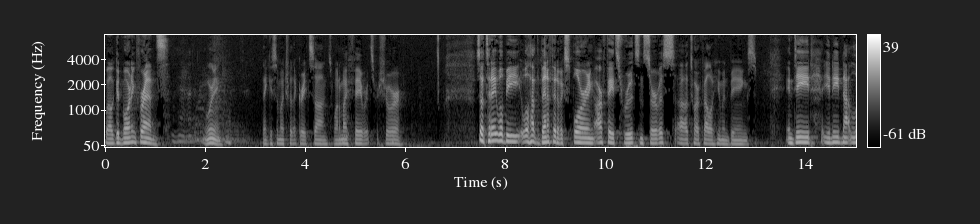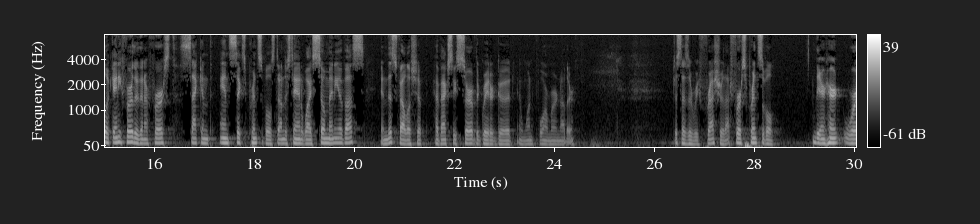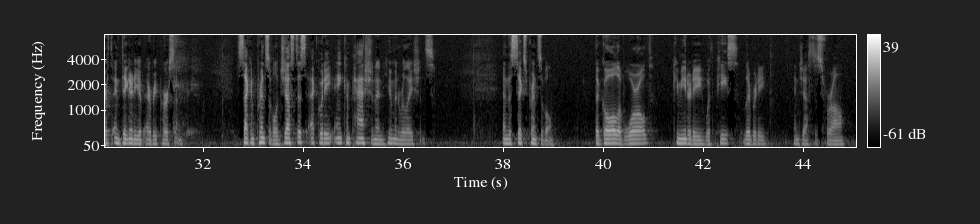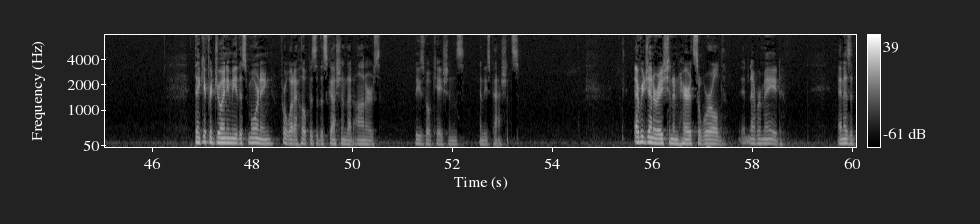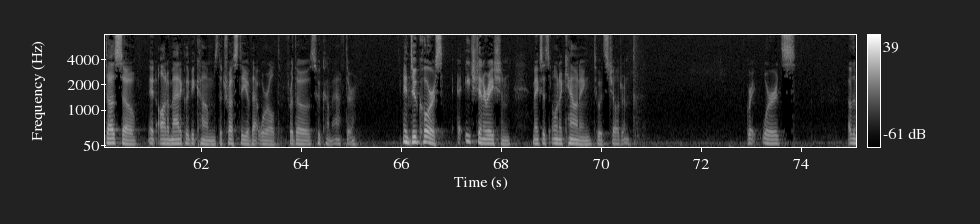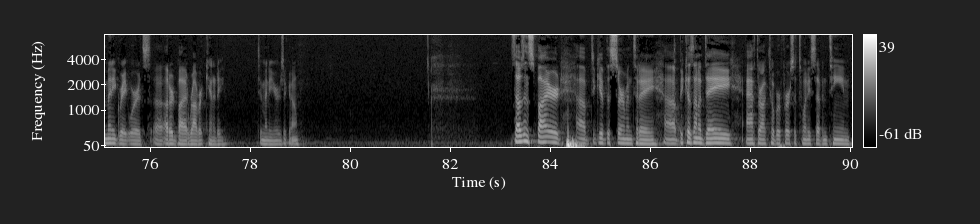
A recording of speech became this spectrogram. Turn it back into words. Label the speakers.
Speaker 1: Well, good morning, friends.
Speaker 2: Good Morning.
Speaker 1: Thank you so much for that great song. It's one of my favorites for sure. So today we'll be we'll have the benefit of exploring our faith's roots and service uh, to our fellow human beings. Indeed, you need not look any further than our first, second, and sixth principles to understand why so many of us in this fellowship have actually served the greater good in one form or another. Just as a refresher, that first principle, the inherent worth and dignity of every person. Second principle, justice, equity, and compassion in human relations. And the sixth principle, the goal of world community with peace, liberty, and justice for all. Thank you for joining me this morning for what I hope is a discussion that honors these vocations and these passions. Every generation inherits a world it never made, and as it does so, it automatically becomes the trustee of that world for those who come after. In due course, each generation makes its own accounting to its children. Great words of the many great words uh, uttered by Robert Kennedy too many years ago. So I was inspired uh, to give this sermon today uh, because on a day after October 1st of 2017,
